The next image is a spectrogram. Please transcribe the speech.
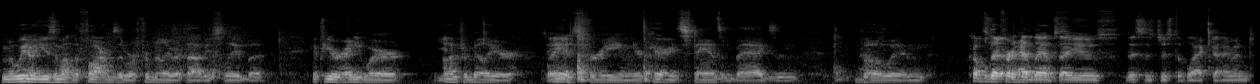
I mean, we don't use them on the farms that we're familiar with, obviously. But if you're anywhere Yeah. unfamiliar, So it's free, and you're carrying stands and bags and bow and couple different headlamps I use. This is just a black diamond.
